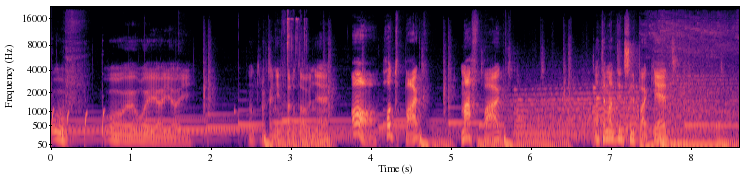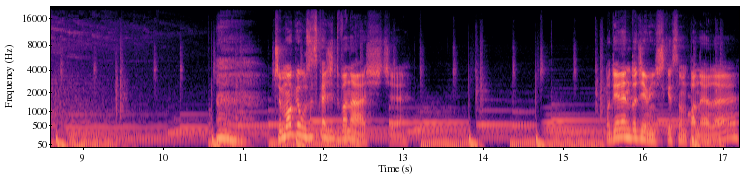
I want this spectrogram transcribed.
Uff, oj, oj, oj, oj. No trochę niefartownie. O, hot pack, muff pack, matematyczny pakiet. Czy mogę uzyskać 12? Od 1 do 9 wszystkie są panele.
